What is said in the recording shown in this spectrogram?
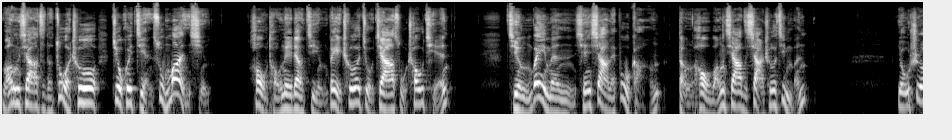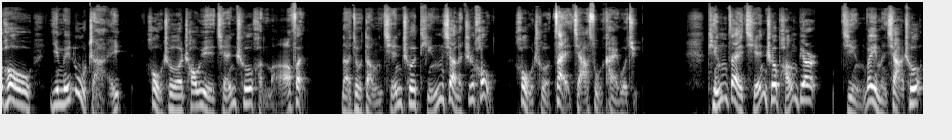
王瞎子的坐车就会减速慢行。后头那辆警备车就加速超前，警卫们先下来布岗，等候王瞎子下车进门。有时候因为路窄，后车超越前车很麻烦，那就等前车停下了之后，后车再加速开过去。停在前车旁边，警卫们下车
